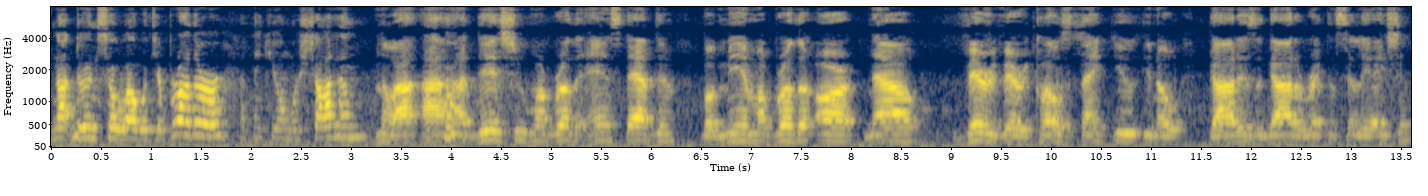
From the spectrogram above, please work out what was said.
not doing so well with your brother. I think you almost shot him. No, I, I, I did shoot my brother and stabbed him, but me and my brother are now very, very close. Thank you. You know, God is a God of reconciliation,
